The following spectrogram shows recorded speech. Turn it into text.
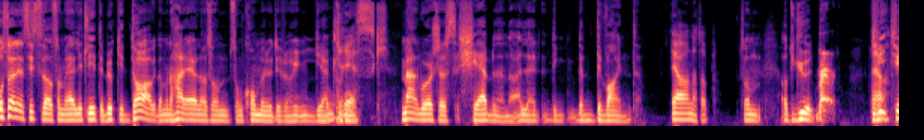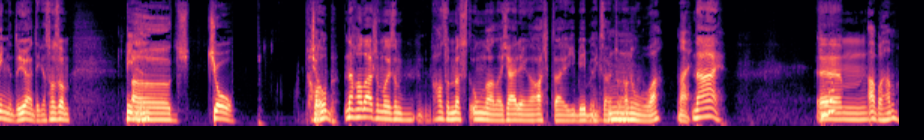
Og så er det den siste, da, som er litt lite brukt i dag, da, men her er jo noe som, som kommer ut ifra grek. Gresk. Man versus skjebnen, da, eller the, the divined. Ja, nettopp. Sånn at Gud brr, tvi, Ja. til å gjøre en ting. Sånn som Bibelen. uh, Job. Job? Han, nei, han der som liksom Han som mistet ungene og kjerringa og alt der i Bibelen, ikke sant? Han, Noah. Nei. nei. Um, Abraham.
